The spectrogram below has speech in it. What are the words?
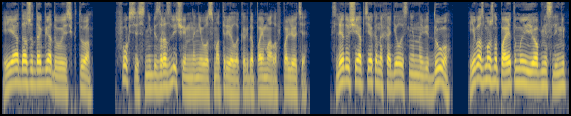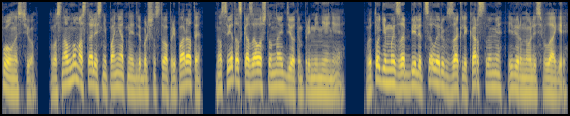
И я даже догадываюсь, кто. Фокси с небезразличием на него смотрела, когда поймала в полете. Следующая аптека находилась не на виду, и, возможно, поэтому ее обнесли не полностью. В основном остались непонятные для большинства препараты, но Света сказала, что найдет им применение. В итоге мы забили целый рюкзак лекарствами и вернулись в лагерь.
